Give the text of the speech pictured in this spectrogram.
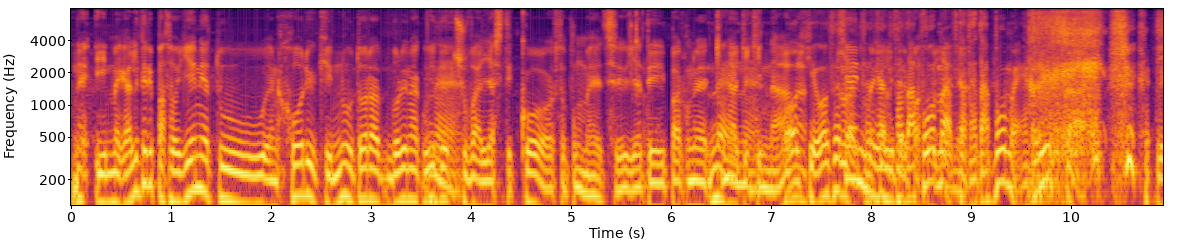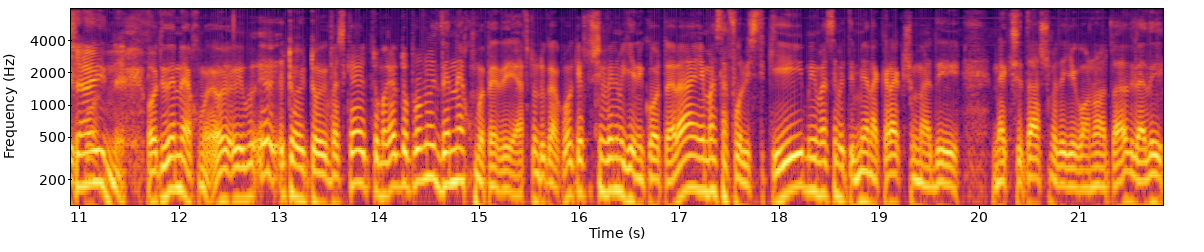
Ναι, η μεγαλύτερη παθογένεια του εγχώριου κοινού τώρα μπορεί να ακούγεται Ναι. τσουβαλιαστικό, ας το πούμε έτσι, γιατί υπάρχουν κοινά και κοινά. αλλά Όχι, εγώ θέλω ποια είναι η θα, θα, θα μεγαλύτερη τα πούμε παθογένεια; αυτά, θα τα πούμε. Ρίχτα. Ποια Λοιπόν, είναι; Ότι δεν έχουμε. Ε, ε, Το, το, βασικά το μεγαλύτερο πρόβλημα είναι ότι δεν έχουμε παιδεία. Αυτό είναι το κακό και αυτό συμβαίνει γενικότερα. Είμαστε αφοριστικοί, είμαστε με τη μία να κράξουμε αντί να εξετάσουμε τα γεγονότα. Δηλαδή,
